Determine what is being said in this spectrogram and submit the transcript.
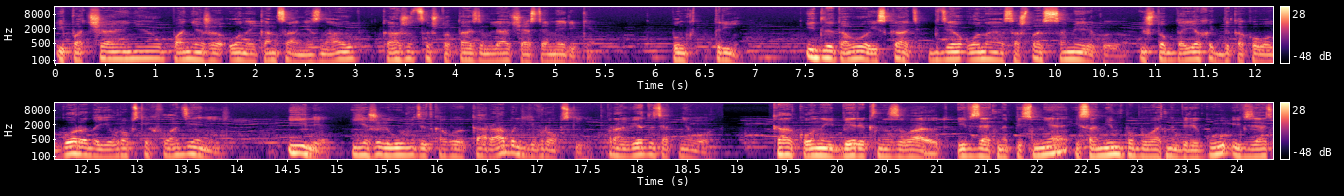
и по чаянию, понеже он и конца не знают, кажется, что та земля – часть Америки. Пункт 3. И для того искать, где оная сошлась с Америкою, и чтоб доехать до какого города европейских владений. Или, ежели увидит какой корабль европейский, проведать от него – как он и берег называют, и взять на письме, и самим побывать на берегу, и взять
